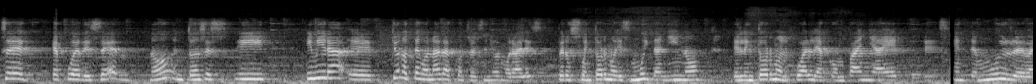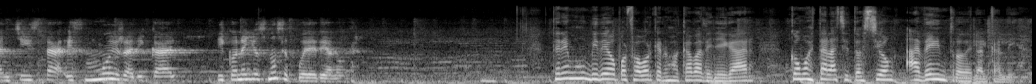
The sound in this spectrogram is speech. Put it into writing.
sé qué puede ser, ¿no? Entonces, y, y mira, eh, yo no tengo nada contra el señor Morales, pero su entorno es muy dañino, el entorno al cual le acompaña él es gente muy revanchista, es muy radical y con ellos no se puede dialogar. Tenemos un video, por favor, que nos acaba de llegar. ¿Cómo está la situación adentro de la alcaldía?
